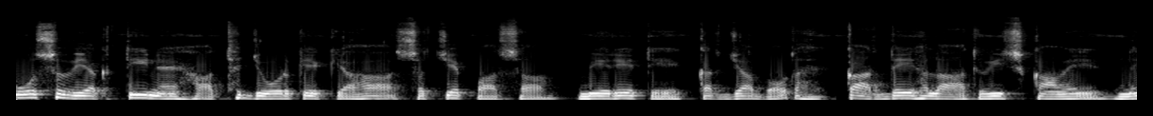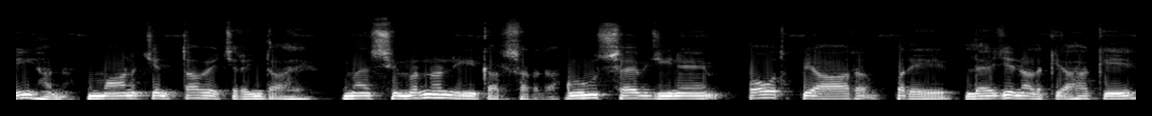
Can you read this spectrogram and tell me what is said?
ਉਸ ਵਿਅਕਤੀ ਨੇ ਹੱਥ ਜੋੜ ਕੇ ਕਿਹਾ, ਸੱਚੇ ਪਾਤਸ਼ਾਹ, ਮੇਰੇ ਤੇ ਕਰਜ਼ਾ ਬਹੁਤ ਹੈ। ਘਰ ਦੇ ਹਾਲਾਤ ਵੀ ਸਕਾਵੇਂ ਨਹੀਂ ਹਨ। ਮਨ ਚਿੰਤਾ ਵਿੱਚ ਰਹਿੰਦਾ ਹੈ। ਮੈਂ ਸਿਮਰਨ ਨਹੀਂ ਕਰ ਸਕਦਾ। ਗੁਰੂ ਸਾਹਿਬ ਜੀ ਨੇ ਬਹੁਤ ਪਿਆਰ ਭਰੇ ਲਹਿਜੇ ਨਾਲ ਕਿਹਾ ਕਿ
